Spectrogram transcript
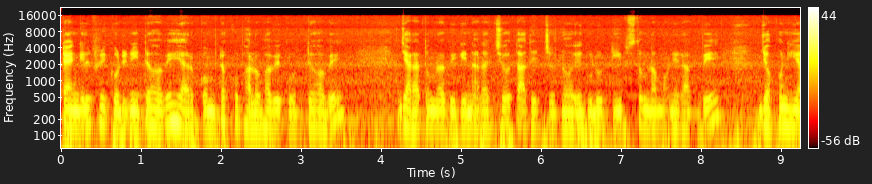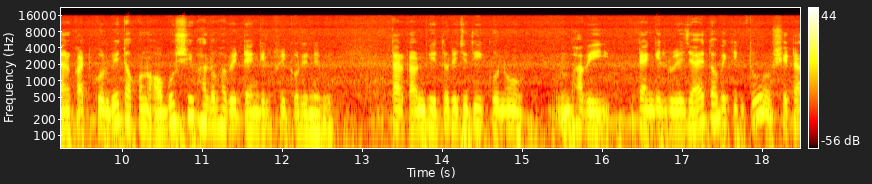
ট্যাঙ্গেল ফ্রি করে নিতে হবে হেয়ার কমটা খুব ভালোভাবে করতে হবে। যারা তোমরা বিগিনার আছো, তাদের জন্য এগুলো টিপস তোমরা মনে রাখবে। যখন হেয়ার কাট করবে, তখন অবশ্যই ভালোভাবে ট্যাঙ্গেল ফ্রি করে নেবে। তার কারণ ভেতরে যদি কোনো ভাবেই ট্যাঙ্গেল রয়ে যায়, তবে কিন্তু সেটা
